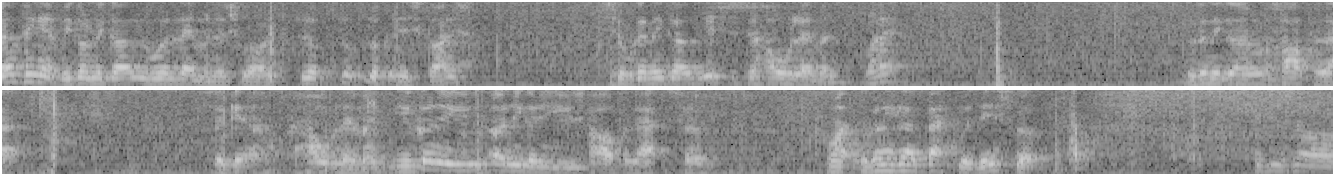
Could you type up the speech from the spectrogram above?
Don't forget we're going to go with a lemon as well. Look, look, look at this, guys. So we're going to go. This is a whole lemon, right? We're going to go half of that. So get a whole lemon. You're going to only going to use half of that. So right, we're going to go back with this. Look, this is our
